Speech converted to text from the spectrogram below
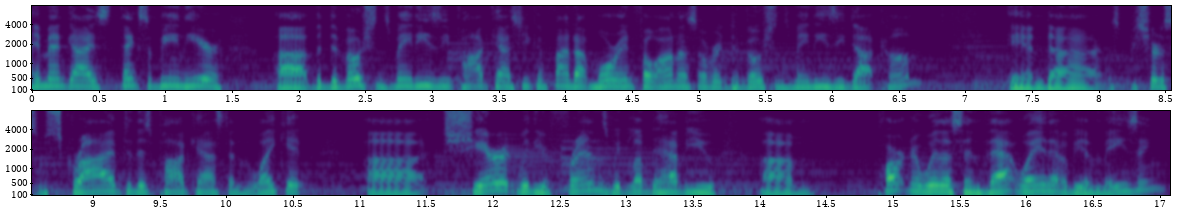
Amen, guys. Thanks for being here. Uh, the Devotions Made Easy podcast. You can find out more info on us over at devotionsmadeeasy.com. And uh, be sure to subscribe to this podcast and like it. Uh, share it with your friends. We'd love to have you um, partner with us in that way. That would be amazing.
